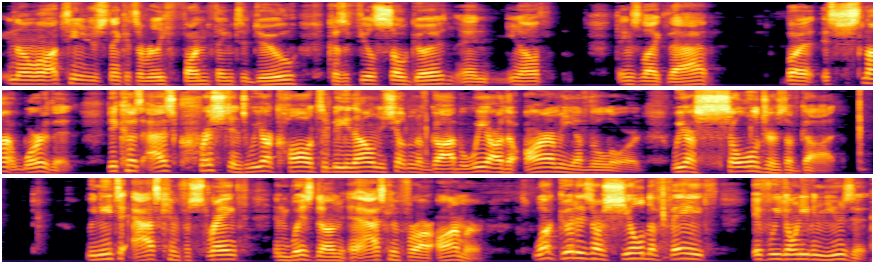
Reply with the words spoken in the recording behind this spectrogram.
you know, a lot of teenagers think it's a really fun thing to do because it feels so good and, you know, things like that. But it's just not worth it. Because as Christians, we are called to be not only children of God, but we are the army of the Lord. We are soldiers of God. We need to ask Him for strength and wisdom and ask Him for our armor. What good is our shield of faith if we don't even use it?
